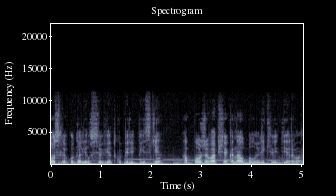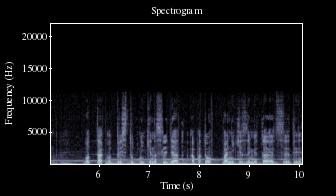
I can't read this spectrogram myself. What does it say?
после удалил всю ветку переписки, а позже вообще канал был ликвидирован. Вот так вот преступники наследят, а потом в панике заметают следы.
